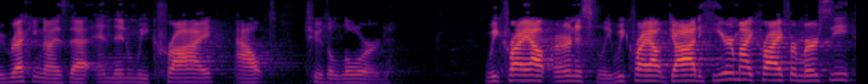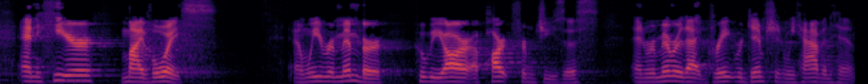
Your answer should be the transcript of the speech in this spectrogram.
We recognize that, and then we cry out to the Lord. We cry out earnestly. We cry out, God, hear my cry for mercy and hear my voice. And we remember who we are apart from Jesus and remember that great redemption we have in him.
